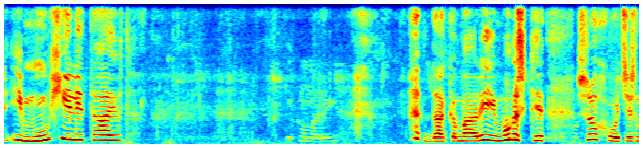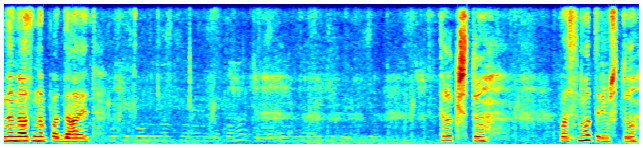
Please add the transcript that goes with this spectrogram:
и мухи летают. И комары. Да, комары и мошки, что хочешь, на нас нападают. Так что посмотрим, что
